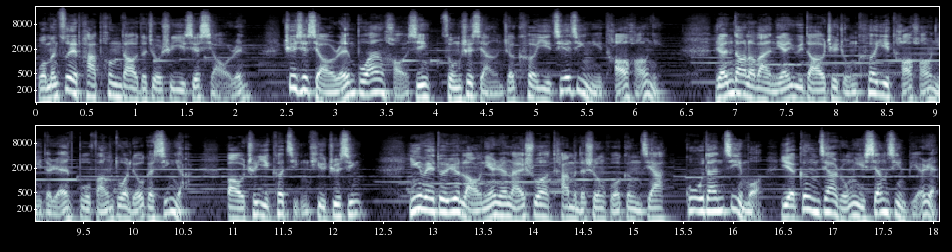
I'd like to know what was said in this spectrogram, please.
我们最怕碰到的就是一些小人。这些小人不安好心，总是想着刻意接近你、讨好你。人到了晚年，遇到这种刻意讨好你的人，不妨多留个心眼，保持一颗警惕之心。因为对于老年人来说，他们的生活更加孤单寂寞，也更加容易相信别人。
